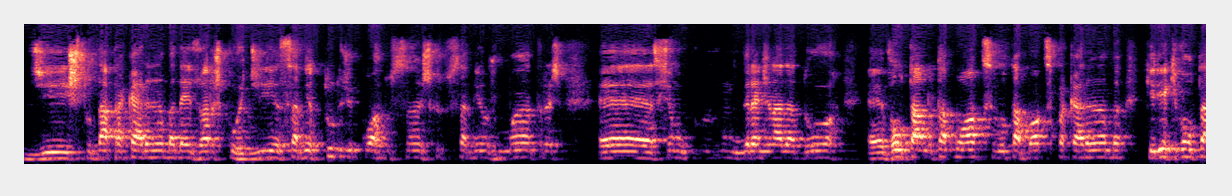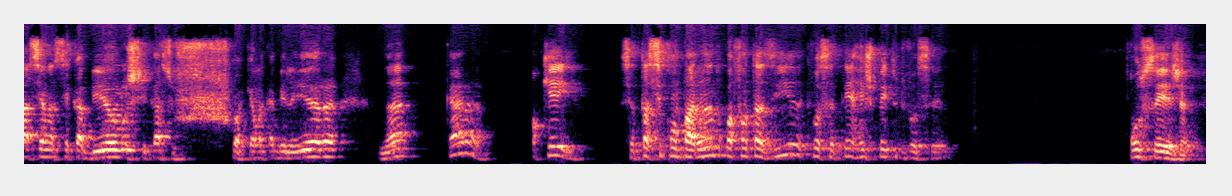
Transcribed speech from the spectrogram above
de estudar para caramba 10 horas por dia, saber tudo de cor do sânscrito, saber os mantras, é, ser um, um grande nadador, é, voltar a lutar boxe, lutar boxe pra caramba, queria que voltasse a nascer cabelos, ficasse uf, com aquela cabeleira, né? Cara, ok, você está se comparando com a fantasia que você tem a respeito de você. Ou seja,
